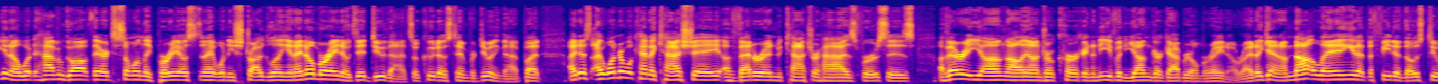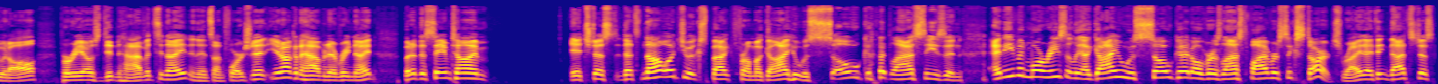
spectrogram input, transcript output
you know would have him go out there to someone like Berrios tonight when he's struggling. And I know Moreno did do that so kudos to him for doing that. But I just I wonder what kind of cachet a veteran catcher has versus a very young Alejandro Kirk and an even younger Gabriel Moreno right? Again I'm not laying it at the feet of those two at all. Berrios didn't have it tonight and it's unfortunate. You're not going to have it every night. But at the same time it's just that's not what you expect from a guy who was so good last season, and even more recently, a guy who was so good over his last five or six starts. Right? I think that's just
